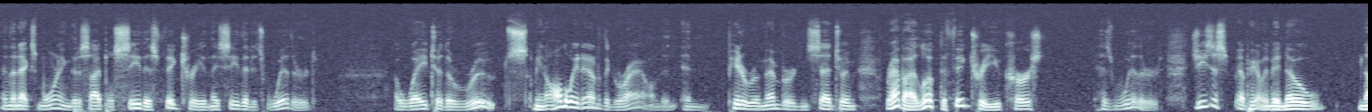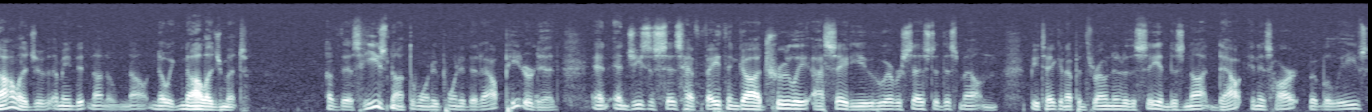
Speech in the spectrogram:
And the next morning, the disciples see this fig tree and they see that it's withered away to the roots. I mean, all the way down to the ground. And, and Peter remembered and said to him, Rabbi, look, the fig tree you cursed has withered. Jesus apparently made no knowledge of, I mean, did not no, no acknowledgement of this. He's not the one who pointed it out. Peter did. And, and Jesus says, Have faith in God. Truly, I say to you, whoever says to this mountain, Be taken up and thrown into the sea, and does not doubt in his heart, but believes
